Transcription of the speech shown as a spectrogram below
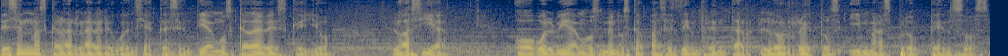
desenmascarar la vergüenza que sentíamos cada vez que yo lo hacía o volvíamos menos capaces de enfrentar los retos y más propensos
